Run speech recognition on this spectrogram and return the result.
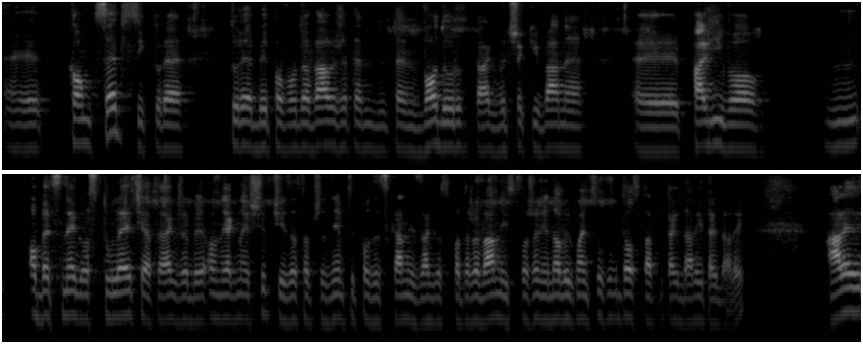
e, koncepcji, które, które by powodowały, że ten, ten wodór, tak, wyczekiwane paliwo mm, obecnego stulecia, tak, żeby on jak najszybciej został przez Niemcy pozyskany, zagospodarowany i stworzenie nowych łańcuchów dostaw i tak dalej, i tak dalej. Ale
